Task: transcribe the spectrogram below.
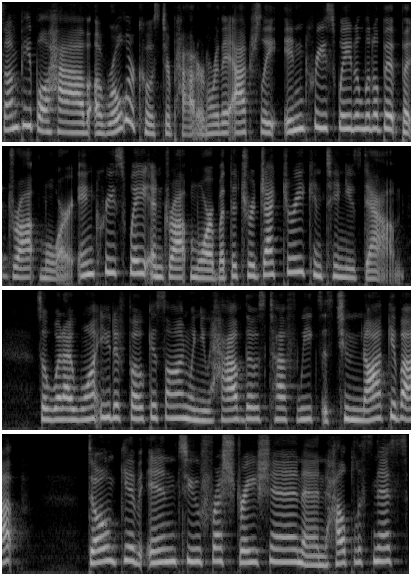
Some people have a roller coaster pattern where they actually increase weight a little bit but drop more, increase weight and drop more, but the trajectory continues down. So, what I want you to focus on when you have those tough weeks is to not give up. Don't give in to frustration and helplessness.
